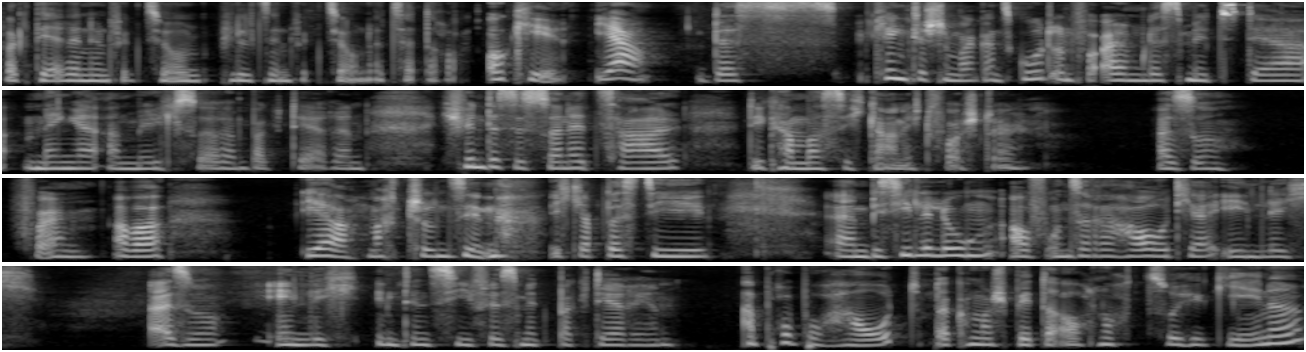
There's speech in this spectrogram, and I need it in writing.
Bakterieninfektion, Pilzinfektion etc. Okay, ja, das klingt ja schon mal ganz gut und vor allem das mit der Menge an Milchsäurenbakterien. Ich finde, das ist so eine Zahl, die kann man sich gar nicht vorstellen. Also vor allem, aber ja, macht schon Sinn. Ich glaube, dass die ähm, Besiedelung auf unserer Haut ja ähnlich also ähnlich intensiv ist mit Bakterien. Apropos Haut, da kommen wir später auch noch zur Hygiene.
